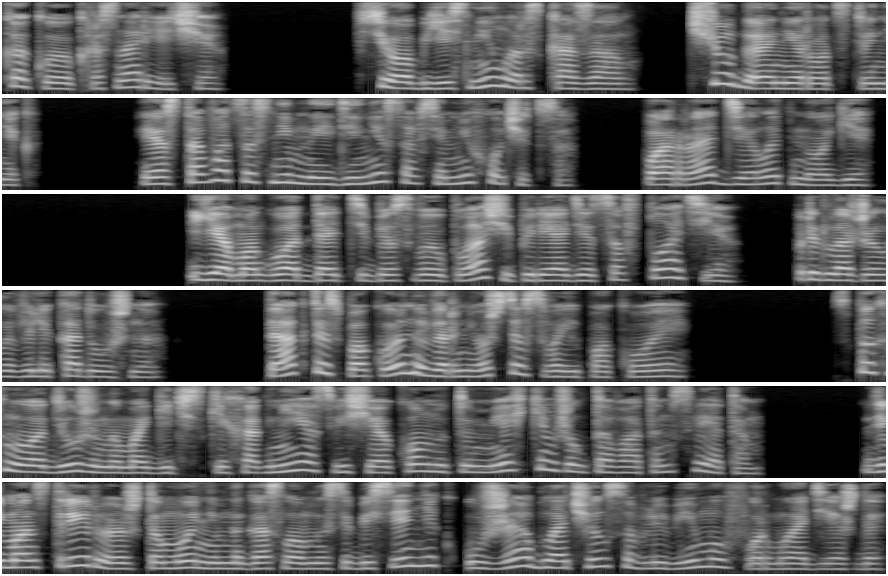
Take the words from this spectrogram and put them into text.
Какое красноречие. Всё объяснил рассказал. Чудо, а не родственник. И оставаться с ним наедине совсем не хочется. Пора делать ноги. «Я могу отдать тебе свой плащ и переодеться в платье», — предложила великодушно. «Так ты спокойно вернешься в свои покои». Вспыхнула дюжина магических огней, освещая комнату мягким желтоватым светом, демонстрируя, что мой немногословный собеседник уже облачился в любимую форму одежды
